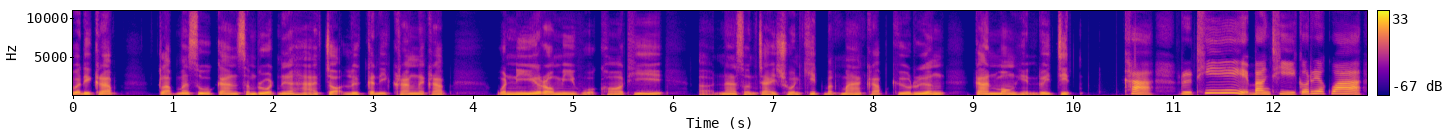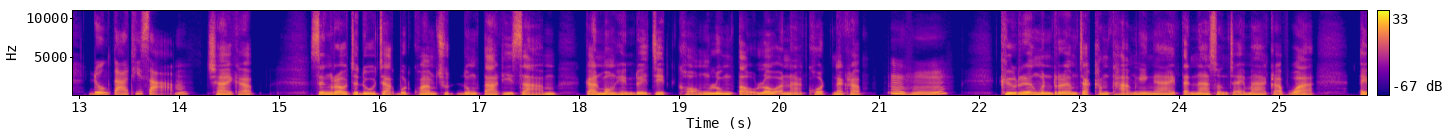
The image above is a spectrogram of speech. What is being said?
สวัสดีครับ กลับมาสู่การสำรวจเนื้อหาเจาะลึกกันอีกครั้งนะครับ วันนี้เรามีหัวข้อที่เอ่อน่าสนใจชวนคิดมากๆครับ คือเรื่องการมองเห็นด้วยจิต ค่ะ หรือที่บางทีก็เรียกว่า ดวงตาที่สามใช่ครับ ซึ่งเราจะดูจากบทความชุดดวงตาที่ 3 การมองเห็นด้วยจิตของลุงเต่าโลกอนาคตนะครับ อือหือคือเรื่องมันเริ่มจากคำถามง่าย ๆ แต่น่าสนใจมากครับว่า ไอ้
